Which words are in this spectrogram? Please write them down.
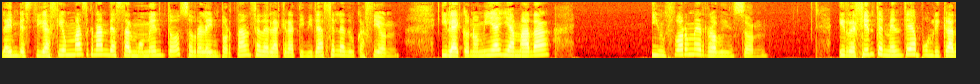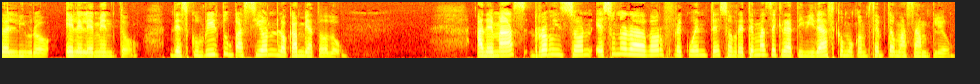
la investigación más grande hasta el momento sobre la importancia de la creatividad en la educación y la economía llamada Informe Robinson. Y recientemente ha publicado el libro El elemento. Descubrir tu pasión lo cambia todo. Además, Robinson es un orador frecuente sobre temas de creatividad como concepto más amplio,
